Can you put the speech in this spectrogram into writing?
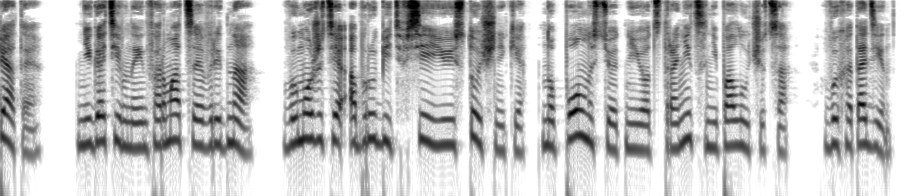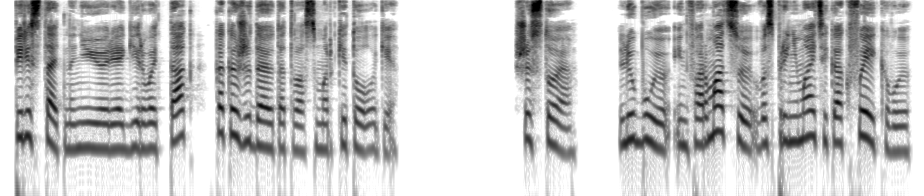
Пятое. Негативная информация вредна, вы можете обрубить все ее источники, но полностью от нее отстраниться не получится. Выход один – перестать на нее реагировать так, как ожидают от вас маркетологи. Шестое. Любую информацию воспринимайте как фейковую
